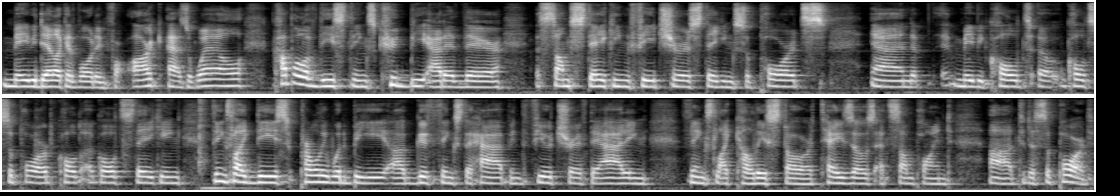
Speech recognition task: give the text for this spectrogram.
maybe delegate voting for ARK as well. A couple of these things could be added there. Some staking features, staking supports and maybe cold uh, cold support, cold uh, gold staking, things like these probably would be uh, good things to have in the future if they're adding things like Callisto or Tezos at some point uh, to the support.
